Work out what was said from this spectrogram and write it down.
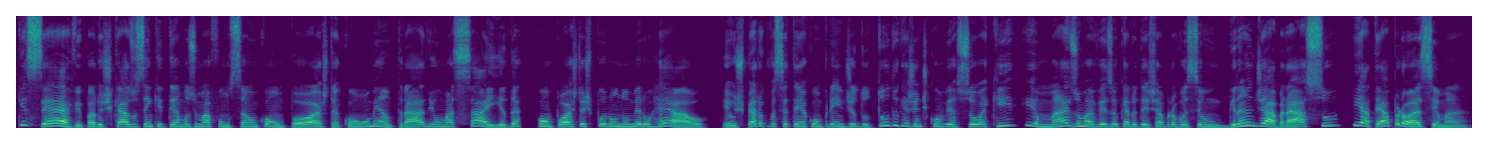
que serve para os casos em que temos uma função composta com uma entrada e uma saída compostas por um número real. Eu espero que você tenha compreendido tudo o que a gente conversou aqui e, mais uma vez, eu quero deixar para você um grande abraço e até a próxima!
